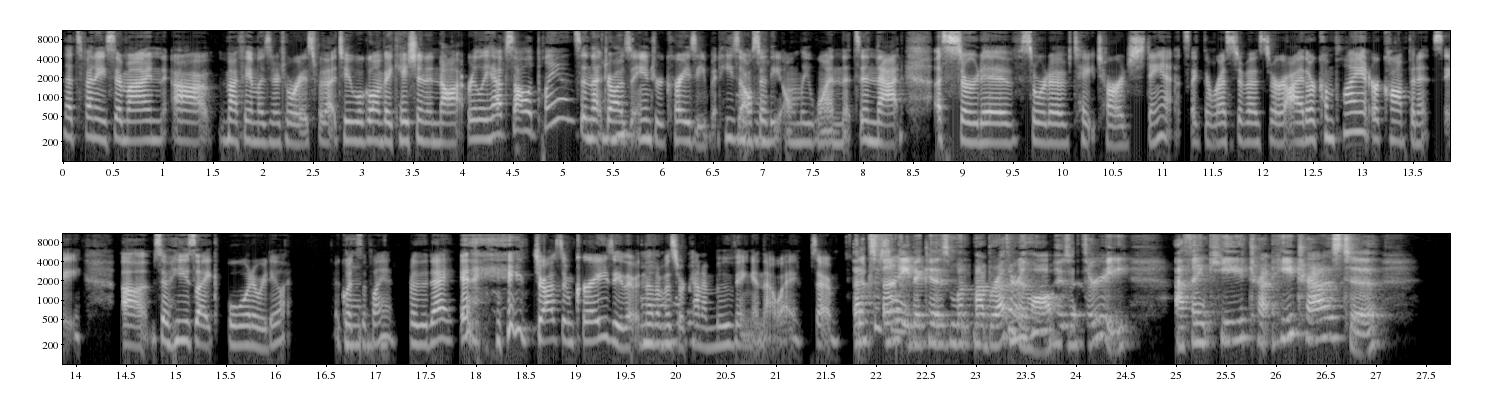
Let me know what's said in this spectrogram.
That's funny. So mine, uh, my family's notorious for that too. We'll go on vacation and not really have solid plans, and that drives mm-hmm. Andrew crazy. But he's mm-hmm. also the only one that's in that assertive sort of take charge stance. Like the rest of us are either compliant or competency. Um, so he's like, well, "What are we doing? Like, what's mm-hmm. the plan for the day?" And he drives him crazy that none of us are mm-hmm. kind of moving in that way. So that's funny because my brother-in-law, mm-hmm. who's a three, I think he try he tries to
